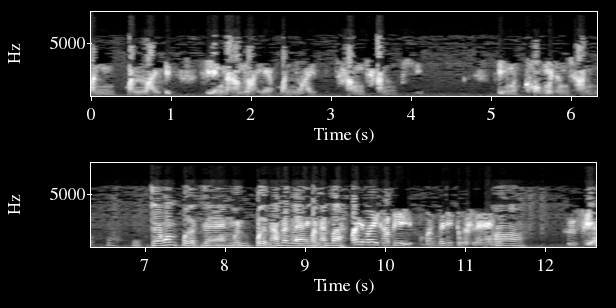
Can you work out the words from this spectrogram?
มันมันไหลไปเสียงน้ำไหลเนี่ย มันไหลไปทั้งชั้นพี่เสียงมันคล้องไปทั้งชั้นโอ้โหแสดงว่ามันเปิดแรงเหมือนเปิดน้ำแรงๆอย่างนั้นป่ะไม่ไม่ครับพี่มันไม่ได้เปิดแรงอ่าคือเสียง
